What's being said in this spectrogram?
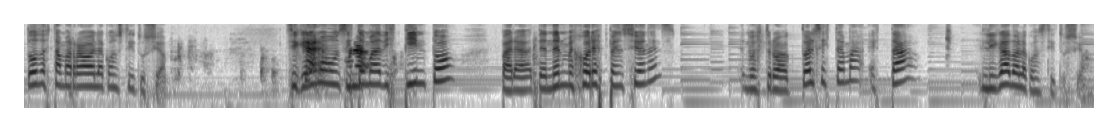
todo está amarrado a la constitución. Si queremos un sistema distinto para tener mejores pensiones, nuestro actual sistema está ligado a la constitución.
